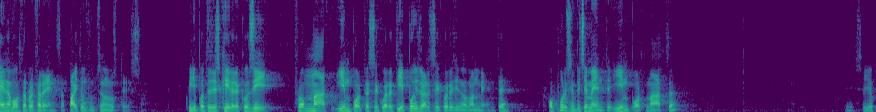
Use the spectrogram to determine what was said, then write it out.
è una vostra preferenza, Python funziona lo stesso. Quindi potete scrivere così, from math import sqrt e poi usare sqrt normalmente, oppure semplicemente import math, quindi se io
